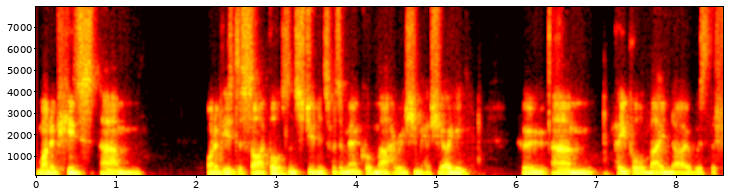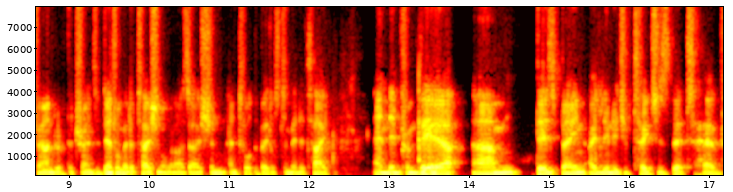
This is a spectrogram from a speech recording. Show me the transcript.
one of his one of his disciples and students was a man called Maharishi Mahesh Yogi, who um, people may know was the founder of the Transcendental Meditation Organization and taught the Beatles to meditate. And then from there, um, there's been a lineage of teachers that have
